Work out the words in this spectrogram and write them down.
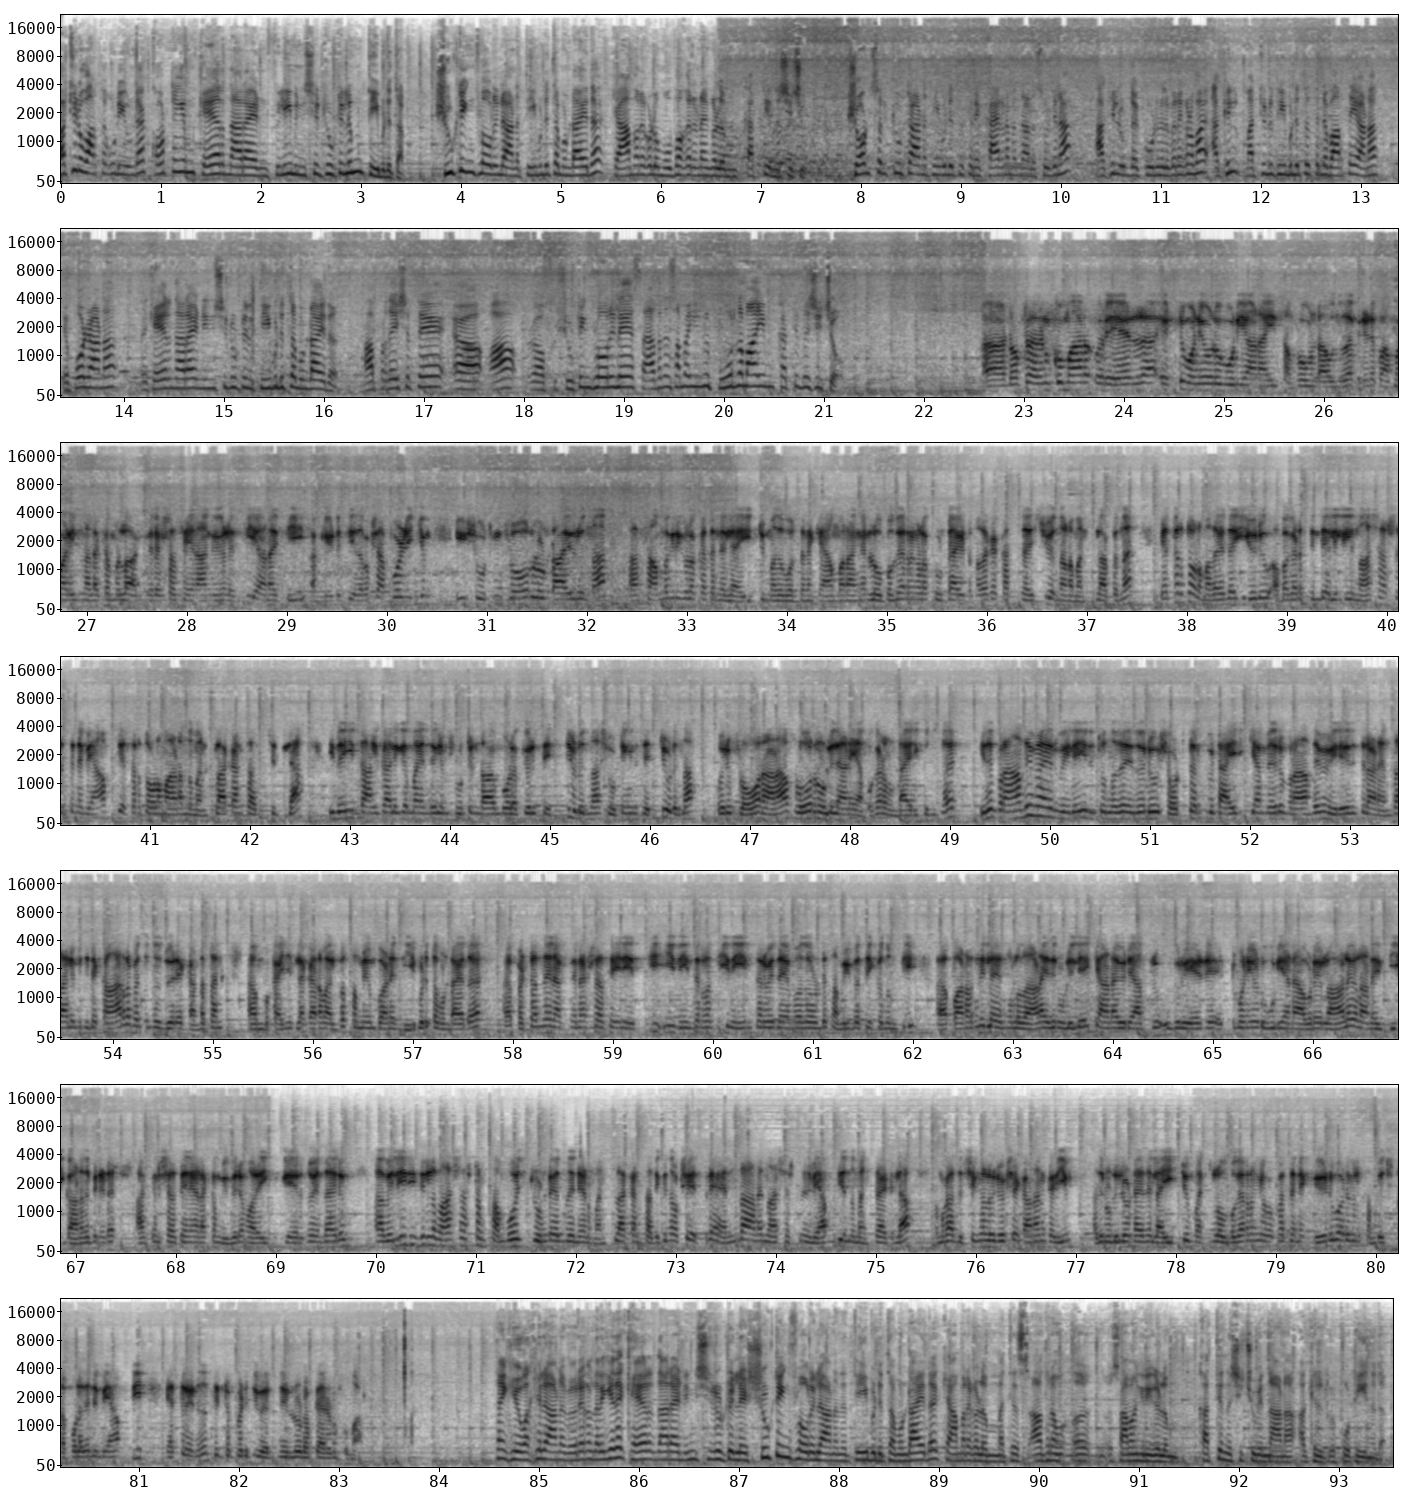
മറ്റൊരു വാർത്ത കൂടിയുണ്ട്. Kottayam K R Narayan film ഇൻസ്റ്റിറ്റ്യൂട്ടിലും തീപിടുത്തം. ഷൂട്ടിംഗ് ഫ്ലോറിലാണ് തീപിടുത്തമുണ്ടായത്. ക്യാമറകളും ഉപകരണങ്ങളും കത്തി നശിച്ചു. ഷോർട്ട് സർക്യൂട്ടാണ് തീപിടുത്തത്തിന് കാരണമെന്നാണ് സൂചന. അഖിലുണ്ട് കൂടുതൽ വിവരങ്ങളുമായി. അഖിൽ മറ്റൊരു തീപിടുത്തത്തിന്റെ വാർത്തയാണ്. എപ്പോഴാണ് കെ ആർ നാരായൺ ഇൻസ്റ്റിറ്റ്യൂട്ടിൽ തീപിടുത്തമുണ്ടായത്? ആ പ്രദേശത്തെ ആ, ഷൂട്ടിംഗ് ഫ്ലോറിലെ സാധന സാമഗ്രികൾ പൂർണമായും കത്തി നശിച്ചോ? ഡോക്ടർ അരുൺകുമാർ ഒരു ഏഴര എട്ട് മണിയോട് കൂടിയാണ് ഈ സംഭവം ഉണ്ടാവുന്നത്. പിന്നീട് പാമ്പാടിയിൽ നടക്കമുള്ള അഗ്നിരക്ഷാ സേനാംഗങ്ങൾ എത്തിയാണ് തീ കെടുത്തിയത് പക്ഷെ അപ്പോഴേക്കും ഈ ഷൂട്ടിംഗ് ഫ്ലോറിൽ ഉണ്ടായിരുന്ന സാമഗ്രികളൊക്കെ തന്നെ ലൈറ്റും അതുപോലെ തന്നെ ക്യാമറ അങ്ങനെയുള്ള ഉപകരണങ്ങളൊക്കെ ഉണ്ടായിട്ടുണ്ട്. അതൊക്കെ കത്തിച്ചു എന്നാണ് മനസ്സിലാക്കുന്നത്. എത്രത്തോളം അതായത് ഈ ഒരു അപകടത്തിന്റെ അല്ലെങ്കിൽ നാശനഷ്ടത്തിന്റെ വ്യാപ്തി എത്രത്തോളം ആണെന്ന് മനസ്സിലാക്കാൻ സാധിച്ചിട്ടില്ല. ഇത് ഈ താൽക്കാലികമായി എന്തെങ്കിലും ഷൂട്ട് ഉണ്ടാകുമ്പോഴൊക്കെ ഒരു സെറ്റ് ഷൂട്ടിങ്ങിന് സെറ്റ് ഇടുന്ന ഒരു ഫ്ലോറാണ്. ആ ഫ്ലോറിനുള്ളിലാണ് ഈ അപകടം ഉണ്ടായിരിക്കുന്നത്. ഇത് പ്രാഥമികമായി ഒരു വിലയിരുത്തുന്നത് ഇതൊരു ഷോർട്ട് സർക്യൂട്ട് ആയിരിക്കാം എന്നൊരു പ്രാഥമിക വിലയിരുത്തലാണ്. എന്തായാലും ഇതിന്റെ കാരണം എന്തെന്ന് ഇതുവരെ കണ്ടെത്താൻ കഴിഞ്ഞിട്ടില്ല. കാരണം അല്പസമയം മുമ്പാണ് തീപിടുത്തം ഉണ്ടായത്. ആ, പെട്ടെന്ന് അഗ്നിരക്ഷാ സേന എത്തി. ഈ നിയന്ത്രണ തീ നിയന്ത്രിതമായതുകൊണ്ട് സമീപത്തേക്കൊന്നും തീ പടർന്നില്ല എന്നുള്ളതാണ്. ഇതിനുള്ളിലേക്കാണ് ഒരു രാത്രി ഒരു ഏഴ് എട്ട് മണിയോട് കൂടിയാണ് അവിടെയുള്ള ആളുകളാണ് ഈ തീ കാണുന്നത്. പിന്നീട് അഗ്നിരക്ഷാ സേന അടക്കം വിവരം അറിയിക്കുകയായിരുന്നു. എന്തായാലും വലിയ രീതിയിലുള്ള നാശനഷ്ടം സംഭവിച്ചിട്ടുണ്ട് എന്ന് തന്നെയാണ് മനസ്സിലാക്കാൻ സാധിക്കുന്നത്. പക്ഷേ എത്ര എന്താണ് നാശനഷ്ടത്തിന്റെ വ്യാപ്തി എന്ന് മനസ്സിലായിട്ടില്ല. നമുക്ക് ആ ദൃശ്യങ്ങൾ ഒരുപക്ഷെ കാണാൻ കഴിയും. അതിനുള്ളിലുണ്ടായിരുന്ന ലൈറ്റും മറ്റുള്ള ഉപകരണങ്ങളൊക്കെ തന്നെ കേടുപാടുകൾ സംഭവിച്ചിട്ടുണ്ട്. അപ്പോൾ അതിന്റെ വ്യാപ്തി എത്രയാണെന്ന് തിട്ടപ്പെടുത്തി വരുന്നതിലൂടെ ഒക്കെ അരുൺകുമാർ താങ്ക് യു അഖിലാണ് വിവരങ്ങൾ നൽകിയത്. കെയർ നാരായൺ ഇൻസ്റ്റിറ്റ്യൂട്ടിലെ ഷൂട്ടിംഗ് ഫ്ലോറിലാണ് തീപിടുത്തമുണ്ടായത്. ക്യാമറകളും മറ്റ് സാധന സാമഗ്രികളും കത്തി നശിച്ചുവെന്നാണ് അഖിൽ റിപ്പോർട്ട് ചെയ്യുന്നത്.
